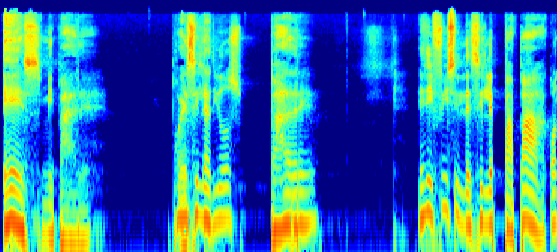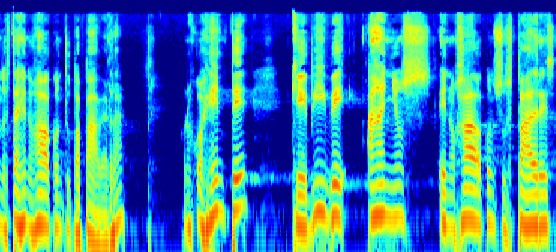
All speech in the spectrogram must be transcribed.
Es mi Padre. Puedes decirle a Dios, Padre. Es difícil decirle papá cuando estás enojado con tu papá, ¿verdad? Conozco gente que vive años enojado con sus padres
